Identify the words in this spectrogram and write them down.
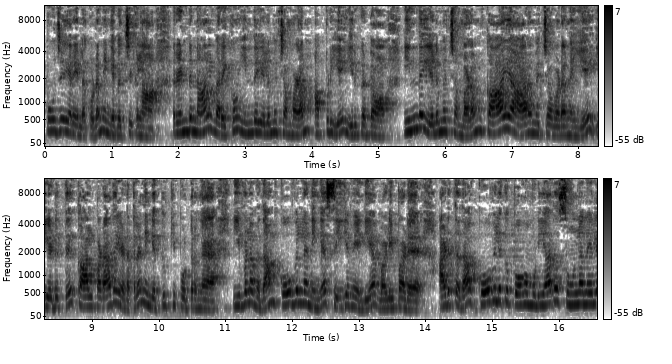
பூஜை அறையில கூட நீங்க வச்சுக்கலாம். ரெண்டு நாள் வரை வரைக்கும் இந்த எலுமிச்சம்பழம் அப்படியே இருக்கட்டும். இந்த எலுமிச்சம்பழம் காய ஆரம்பிச்ச உடனேயே எடுத்து கால்படாத இடத்துல நீங்க தூக்கி போட்டுருங்க. இவ்வளவுதான் கோவில்ல நீங்க செய்ய வேண்டிய வழிபாடு. அடுத்ததா கோவிலுக்கு போக முடியாத சூழ்நிலையில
